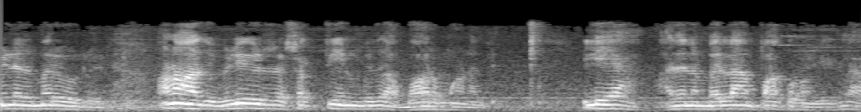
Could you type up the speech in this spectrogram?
மின்னல் மாதிரி ஒரு ஆனால் அது வெளியிடுற சக்தி என்பது அபாரமானது. இல்லையா? அதை நம்ம எல்லாம் பார்க்குறோம் இல்லைங்களா?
